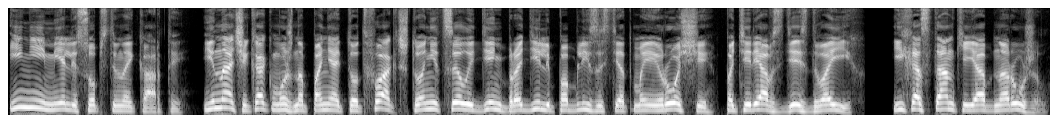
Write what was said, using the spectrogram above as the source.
и не имели собственной карты. Иначе как можно понять тот факт, что они целый день бродили поблизости от моей рощи, потеряв здесь двоих? Их останки я обнаружил.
